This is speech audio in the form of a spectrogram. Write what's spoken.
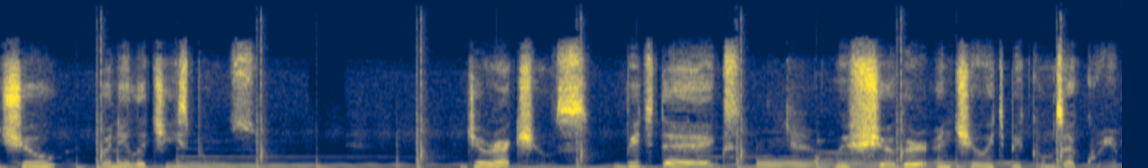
2 vanilla teaspoons. Directions Beat the eggs with sugar until it becomes a cream.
